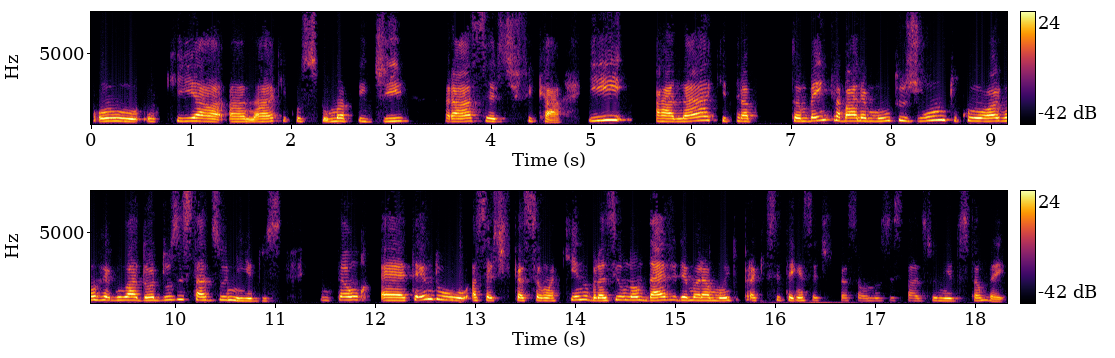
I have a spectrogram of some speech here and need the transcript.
com o que a, a ANAC costuma pedir para certificar. E a ANAC tra também trabalha muito junto com o órgão regulador dos Estados Unidos. Então, é, tendo a certificação aqui no Brasil, não deve demorar muito para que se tenha certificação nos Estados Unidos também.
